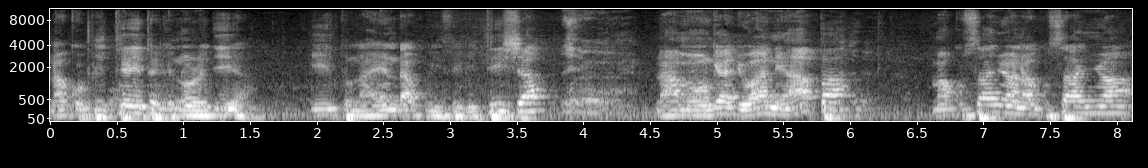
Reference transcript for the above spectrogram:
na kupitia hii teknolojia hii tunaenda kuithibitisha, na ameongea diwani hapa, makusanyo yanakusanywa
